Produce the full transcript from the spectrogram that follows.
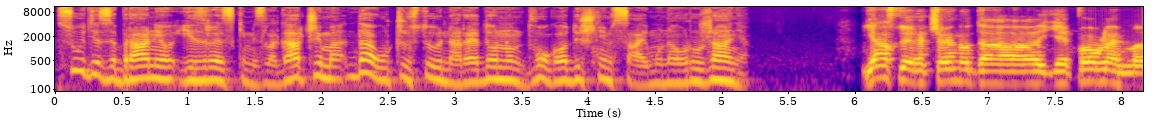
sud je zabranio izraelskim izlagačima da učestvuju na redovnom dvogodišnjem sajmu naoružanja jasno je rečeno da je problem uh,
